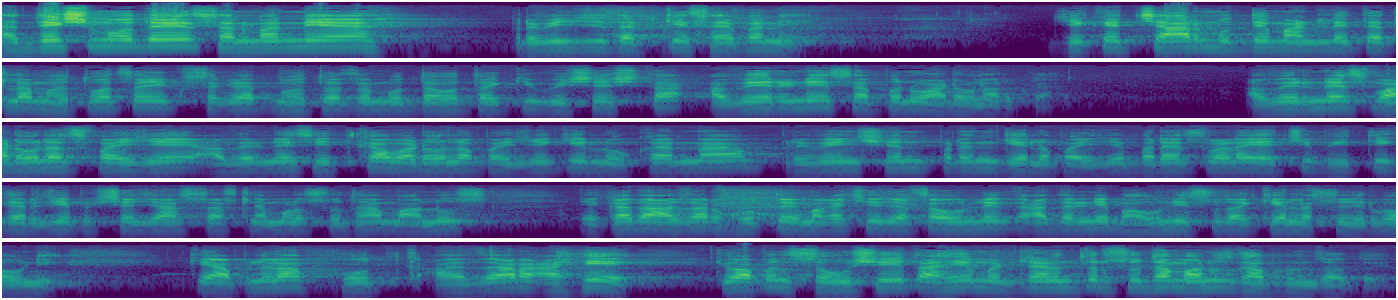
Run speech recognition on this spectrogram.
अध्यक्ष महोदय सन्मान्य प्रवीणजी दटके साहेबांनी जे काही चार मुद्दे मांडले त्यातला महत्त्वाचा एक सगळ्यात महत्त्वाचा मुद्दा होता की विशेषतः अवेअरनेस आपण वाढवणार का? अवेअरनेस वाढवलाच पाहिजे अवेअरनेस इतका वाढवला पाहिजे की लोकांना प्रिव्हेन्शनपर्यंत गेलं पाहिजे. बऱ्याच वेळा याची भीती गरजेपेक्षा जास्त असल्यामुळे सुद्धा माणूस एखादा आजार होतोय. मगाशी ज्याचा उल्लेख आदरणीय भाऊनी सुद्धा केला सुधीर भाऊनी की आपल्याला होत आजार आहे किंवा आपण संशयित आहे म्हटल्यानंतर सुद्धा माणूस घाबरून जातो आहे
